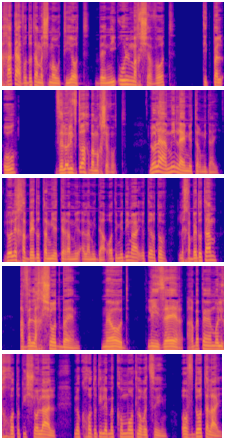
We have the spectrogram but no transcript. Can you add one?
אחת העבודות המשמעותיות בניהול מחשבות, תתפלאו, זה לא לבטוח במחשבות. לא להאמין להם יותר מדי, לא לכבד אותם יתר על המידה, או אתם יודעים מה, יותר טוב לכבד אותם, אבל לחשוד בהם, מאוד, להיזהר. הרבה פעמים הן מוליכות אותי שולל, לוקחות אותי למקומות לא רצויים, עובדות עליי.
